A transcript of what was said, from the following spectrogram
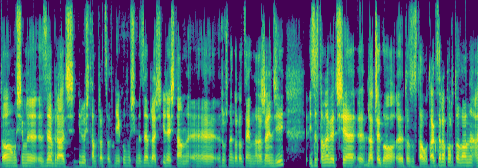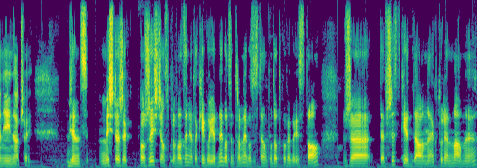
to musimy zebrać iluś tam pracowników, musimy zebrać ileś tam e, różnego rodzaju narzędzi i zastanawiać się, e, dlaczego e, to zostało tak zaraportowane, a nie inaczej. Więc myślę, że korzyścią z prowadzenia takiego jednego centralnego systemu podatkowego jest to, że te wszystkie dane, które mamy,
